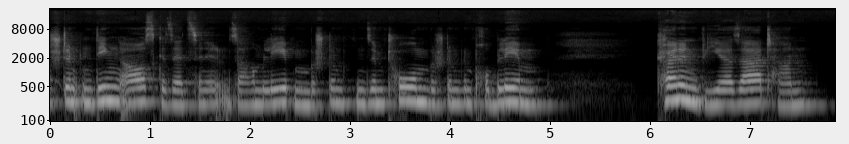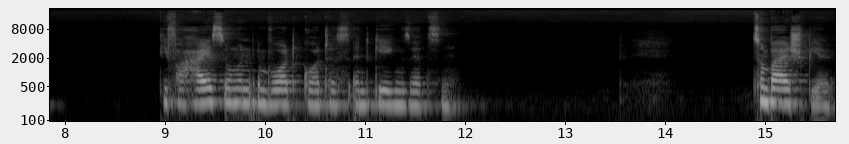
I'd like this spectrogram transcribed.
bestimmten Dingen ausgesetzt sind in unserem Leben, bestimmten Symptomen, bestimmten Problemen, können wir Satan die Verheißungen im Wort Gottes entgegensetzen. Zum Beispiel,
